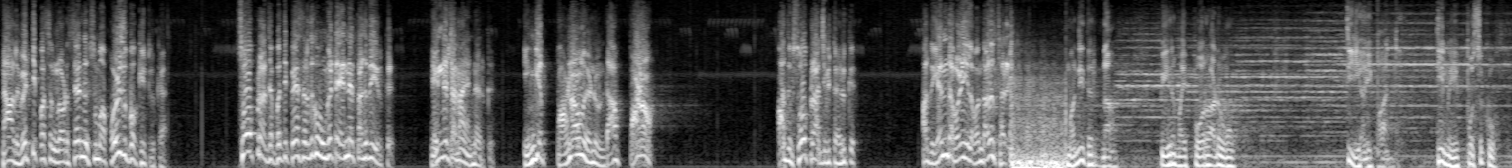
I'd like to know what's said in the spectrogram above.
நாலு வெட்டி பசங்களோட சேர்ந்து சும்மா பொழுது போக்கிட்டு இருக்க. சோப்ராஜ பத்தி பேசுறதுக்கு உங்ககிட்ட என்ன தகுதி இருக்கு? எங்கிட்ட நான் என்ன இருக்கு? இங்க பணம் வேணும்டா பணம். அது சோப்ராஜ் கிட்ட இருக்கு. அது எந்த வழியில வந்தாலும் சரி. மனிதர் நான் வீரமாய் போராடுவோம். தீயாய் பார்த்து தீமையை பொசுக்குவோம்.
